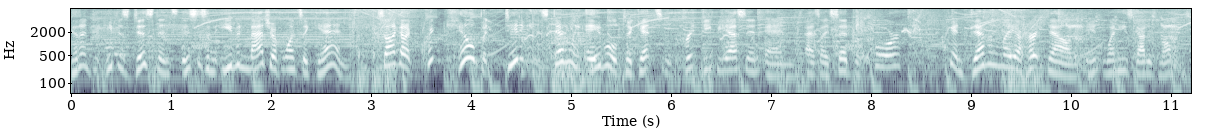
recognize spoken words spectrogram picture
gonna keep his distance. This is an even matchup once again. Sonic got a quick kill, but Diddy is definitely able to get some crit DPS in, and as I said before, he can definitely lay a hurt down in, when he's got his moments.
